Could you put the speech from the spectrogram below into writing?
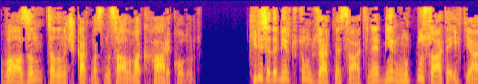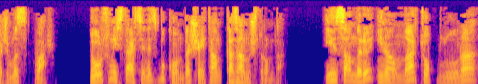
vaazın tadını çıkartmasını sağlamak harika olurdu. Kilisede bir tutum düzeltme saatine, bir mutlu saate ihtiyacımız var. Doğrusunu isterseniz bu konuda şeytan kazanmış durumda. İnsanları inanlar topluluğuna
